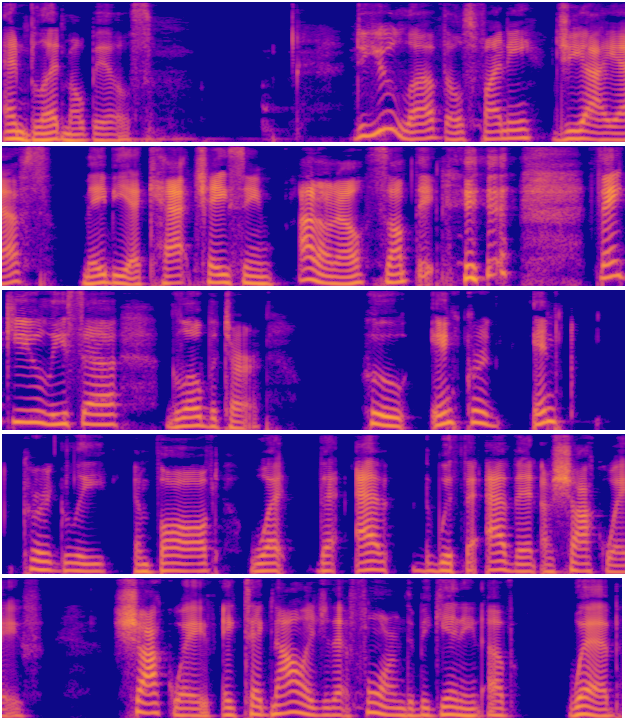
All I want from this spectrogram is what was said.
and blood mobiles. Do you love those funny GIFs? Maybe a cat chasing, I don't know, something? Thank you, Lisa Gelobter, who incorrectly involved what the with the advent of shockwave. Shockwave, a technology that formed the beginning of web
